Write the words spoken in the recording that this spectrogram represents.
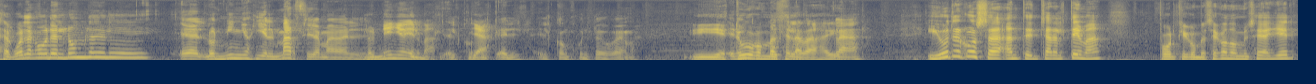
¿Se acuerda cómo era el nombre del...? Los Niños y el Mar se llamaba el... Los Niños y el Mar. El, el, conjunto de poemas. Y estuvo con Marcela Baja ahí. Claro. Y otra cosa, antes de echar al tema, porque conversé con Don Moisés ayer,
